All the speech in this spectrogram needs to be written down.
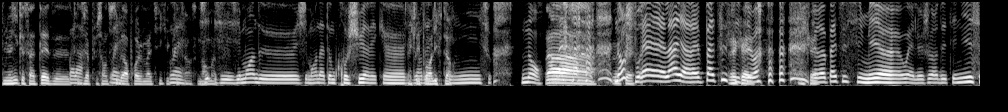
j'imagine que ça t'aide euh, tu es déjà plus sensible à la problématique etc j'ai moins de j'ai moins d'atomes crochus avec, euh, avec les de tennis non. Ah, non je pourrais là il y aurait pas de souci tu vois. Il y aurait pas de souci mais euh, ouais le joueur de tennis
